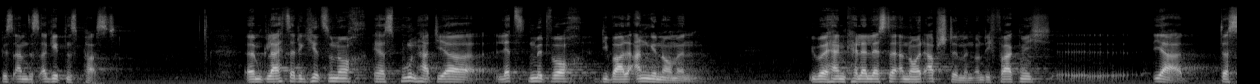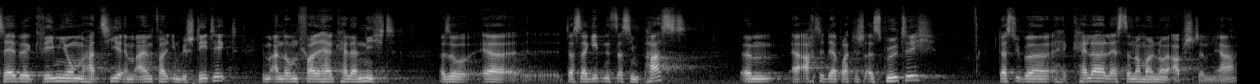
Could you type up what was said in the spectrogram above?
bis einem das Ergebnis passt. Ähm, gleichzeitig hierzu noch, Herr Spoon hat ja letzten Mittwoch die Wahl angenommen. Über Herrn Keller lässt er erneut abstimmen. Und ich frage mich, äh, ja, dasselbe Gremium hat hier im einen Fall ihn bestätigt, im anderen Fall Herr Keller nicht. Also er, das Ergebnis, das ihm passt, ähm, erachtet er praktisch als gültig. Das über Herr Keller lässt er nochmal neu abstimmen. Ja?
